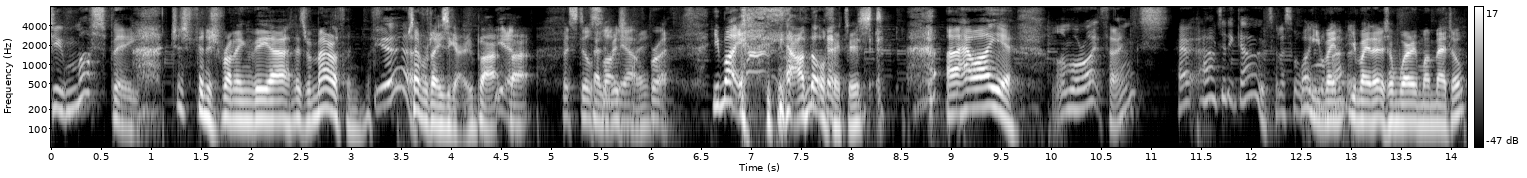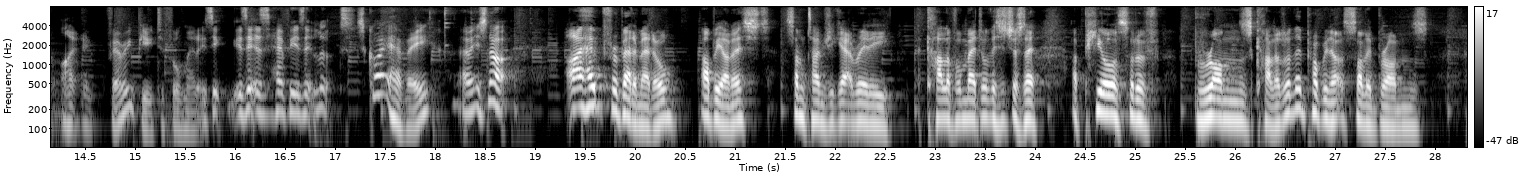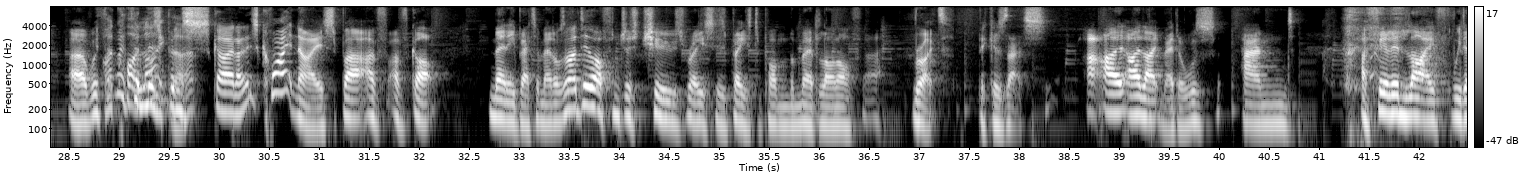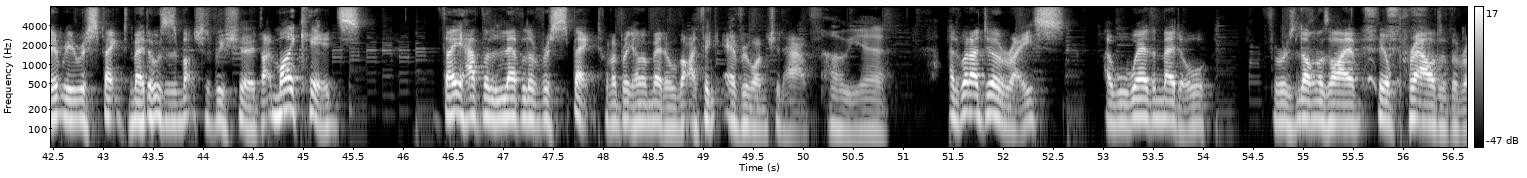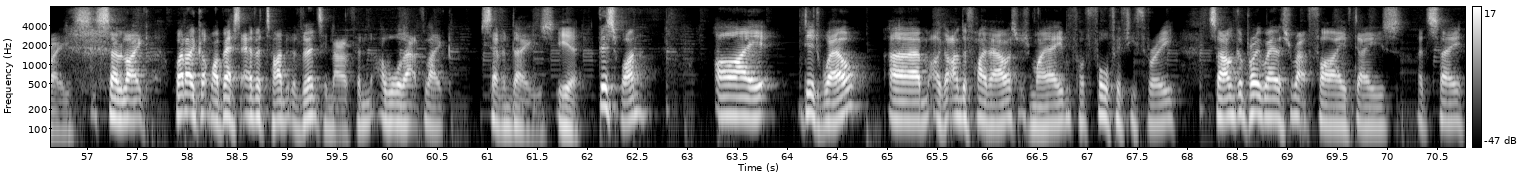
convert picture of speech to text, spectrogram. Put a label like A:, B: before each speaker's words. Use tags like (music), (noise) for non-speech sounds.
A: You must be. (gasps)
B: Just finished running the uh, Lisbon Marathon
A: Yeah.
B: several days ago, but,
A: Yeah,
B: but
A: but still slightly out of breath.
B: You might, (laughs) yeah, I'm not the fittest. Uh, how are you?
A: I'm all right, thanks. How, how did it go? Tell us all,
B: Well,
A: all
B: you may, you may notice I'm wearing my medal.
A: I, a very beautiful medal. Is it? Is it as heavy as it looks?
B: It's quite heavy. I mean, it's not. I hoped for a better medal. I'll be honest. Sometimes you get a really colourful medal. This is just a, a pure sort of bronze colour. Although they're probably not solid bronze. Uh, with
A: I
B: with the
A: like
B: Lisbon
A: that.
B: skyline, it's quite nice. But I've I've got many better medals, and I do often just choose races based upon the medal on offer
A: Right.
B: because that's I, I I like medals and I feel in life we don't really respect medals as much as we should. Like my kids, they have the level of respect when I bring home a medal that I think everyone should have.
A: Oh yeah.
B: And when I do a race, I will wear the medal for as long as I feel proud of the race. So like when I got my best ever time at the Valencia Marathon, I wore that for like seven days.
A: Yeah.
B: This one, I did well. Um, I got under five hours, which was my aim for 453. So I'm gonna probably wear this for about five days, I'd say.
